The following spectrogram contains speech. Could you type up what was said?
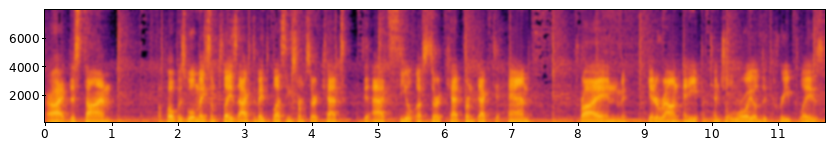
Alright, this time Apophis will make some plays, activate the Blessings from Serket to add Seal of Serket from deck to hand. Try and get around any potential Royal Decree plays.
